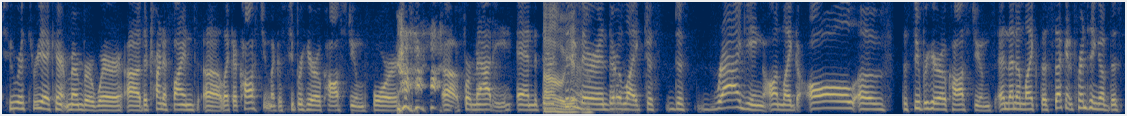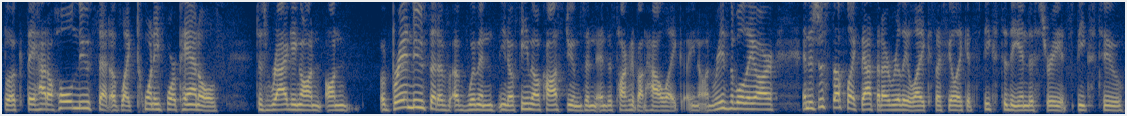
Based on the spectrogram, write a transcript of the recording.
two or three, I can't remember, where uh, they're trying to find uh, like a costume, like a superhero costume for uh, for Maddie, and they're Oh, sitting yeah. there and they're like just just ragging on like all of the superhero costumes, and then in like the second printing of this book, they had a whole new set of like 24 panels just ragging on on a brand new set of, of women, you know, female costumes and, and just talking about how like, you know, unreasonable they are. And it's just stuff like that that I really like because I feel like it speaks to the industry. It speaks to,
